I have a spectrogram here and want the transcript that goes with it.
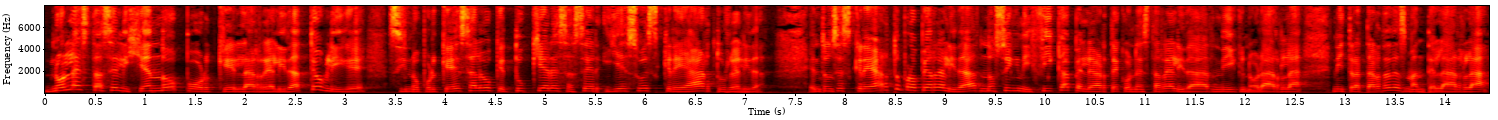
No la estás eligiendo porque la realidad te obligue, sino porque es algo que tú quieres hacer y eso es crear tu realidad. Entonces, crear tu propia realidad no significa pelearte con esta realidad, ni ignorarla, ni tratar de desmantelarla.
